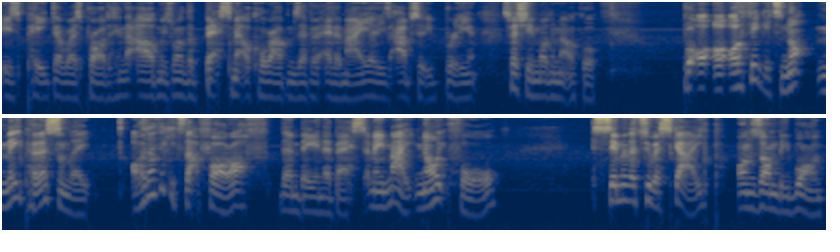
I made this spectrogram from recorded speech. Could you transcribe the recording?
is peak Devil Wears Prada. I think that album is one of the best metalcore albums ever ever made. It's absolutely brilliant, especially in modern metalcore. But I, I think it's not me personally. I don't think it's that far off them being their best. I mean, mate, Nightfall, similar to Escape on Zombie 1,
